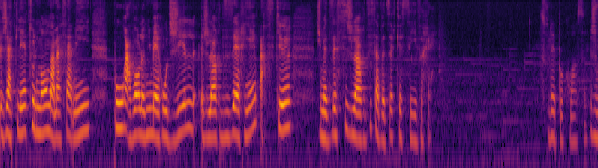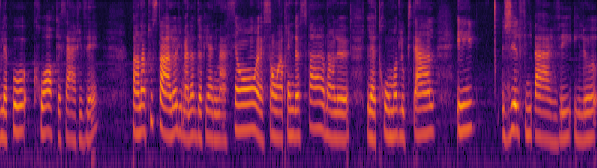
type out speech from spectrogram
J'appelais tout le monde dans ma famille pour avoir le numéro de Gilles. Je leur disais rien parce que je me disais, si je leur dis, ça veut dire que c'est vrai. Tu voulais pas croire ça? Je voulais pas croire que ça arrivait. Pendant tout ce temps-là, les manœuvres de réanimation euh, sont en train de se faire dans le, le trauma de l'hôpital. Et Gilles finit par arriver. Et là,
